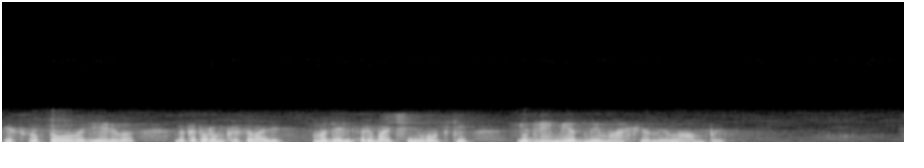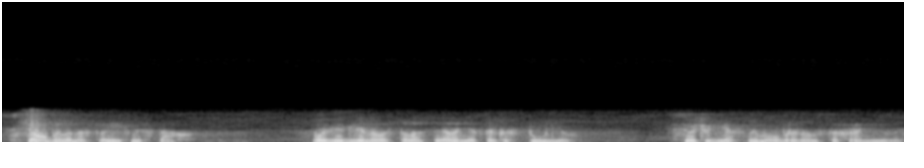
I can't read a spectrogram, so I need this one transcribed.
из фруктового дерева, на котором красовались модель рыбачьей лодки и две медные масляные лампы. Все было на своих местах. Возле длинного стола стояло несколько стульев. Все чудесным образом сохранилось.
